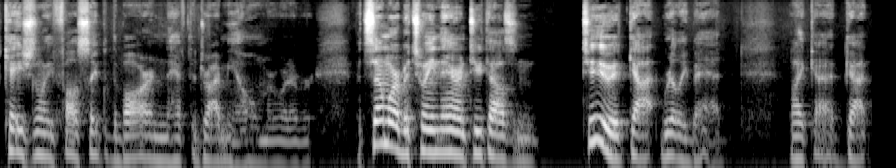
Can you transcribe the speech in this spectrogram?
occasionally fall asleep at the bar and they have to drive me home or whatever. But somewhere between there and 2002, it got really bad. Like I got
